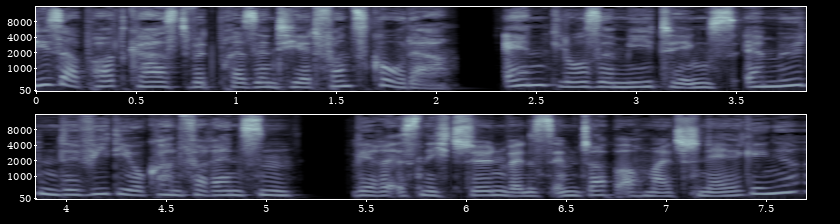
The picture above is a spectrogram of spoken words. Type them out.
Dieser Podcast wird präsentiert von Skoda. Endlose Meetings, ermüdende Videokonferenzen. Wäre es nicht schön, wenn es im Job auch mal schnell ginge?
